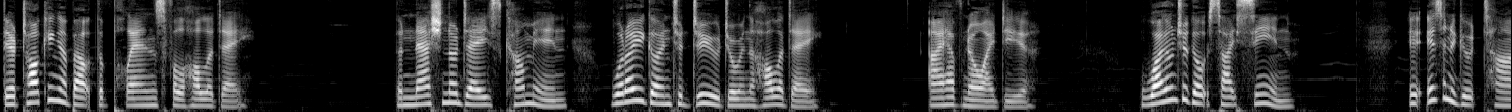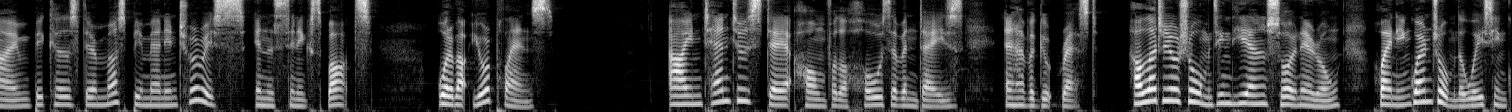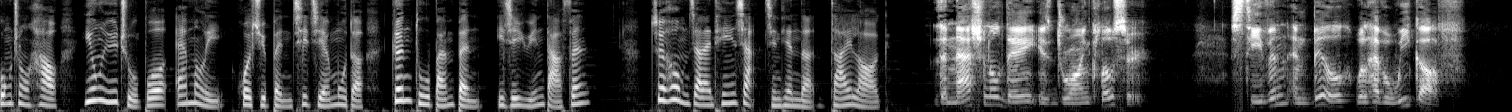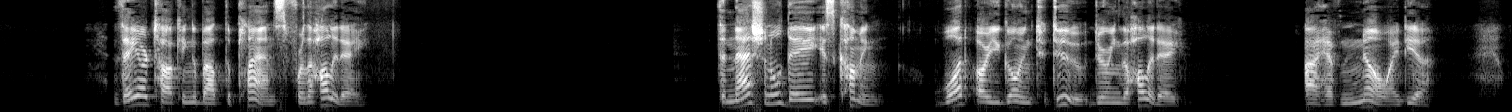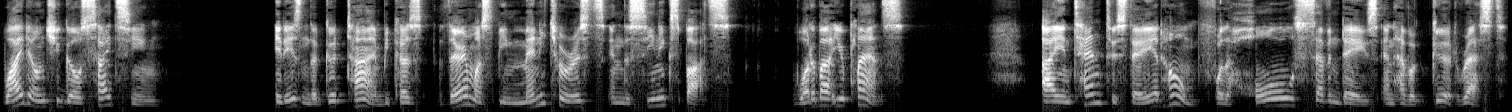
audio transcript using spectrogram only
They're talking about the plans for the holiday. The National Day is coming. What are you going to do during the holiday? I have no idea. Why don't you go sightseeing? It isn't a good time because there must be many tourists in the scenic spots. What about your plans? I intend to stay at home for the whole seven days and have a good rest. 好了，这就是我们今天所有内容。欢迎您关注我们的微信公众号“英语主播 Emily”，获取本期节目的跟读版本以及语音打分。最后，我们再来听一下今天的 dialogue。The National Day is drawing closer. Steven and Bill will have a week off. They are talking about the plans for the holiday. The National Day is coming. What are you going to do during the holiday? I have no idea. Why don't you go sightseeing? It isn't a good time because there must be many tourists in the scenic spots. What about your plans? I intend to stay at home for the whole seven days and have a good rest.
